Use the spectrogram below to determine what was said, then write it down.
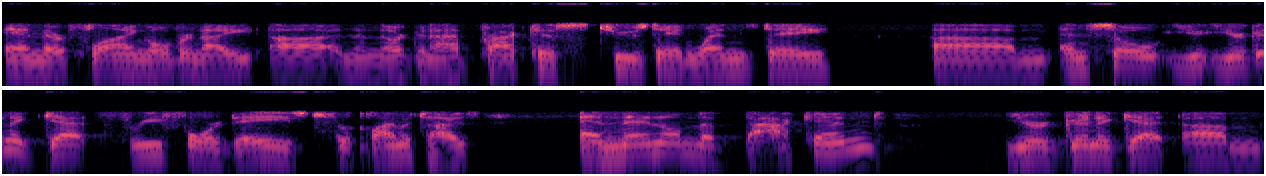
and they're flying overnight, uh, and then they're going to have practice Tuesday and Wednesday. Um, and so you, you're going to get three, four days to acclimatize. And then on the back end, you're going to get um,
